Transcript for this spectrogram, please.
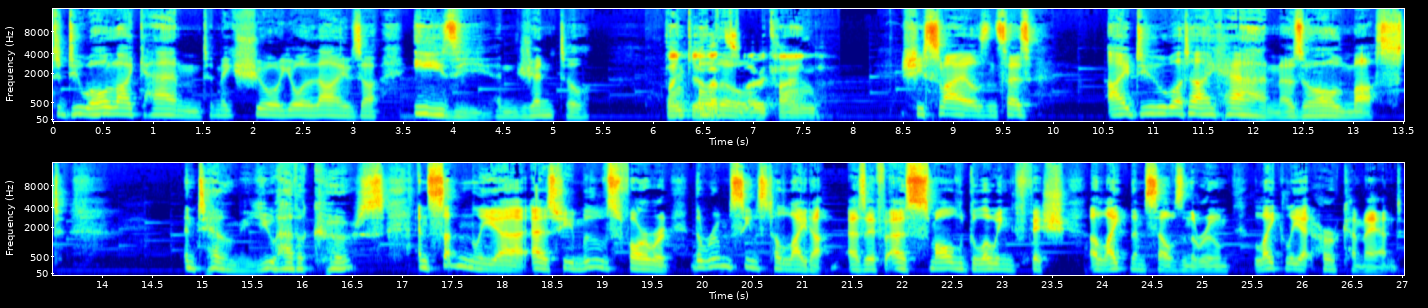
to do all I can to make sure your lives are easy and gentle. Thank you, that's Although- very kind. She smiles and says, I do what I can, as all must. And tell me, you have a curse? And suddenly, uh, as she moves forward, the room seems to light up, as if as small glowing fish alight themselves in the room, likely at her command.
